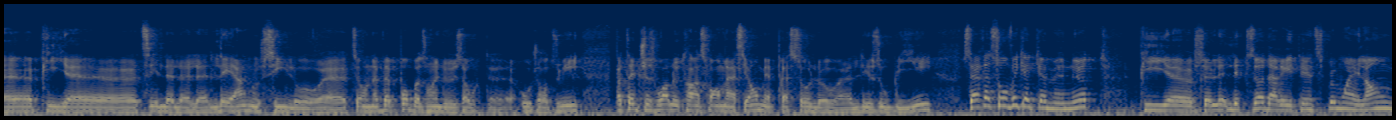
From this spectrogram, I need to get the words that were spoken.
euh, puis Léon aussi. Là, on n'avait pas besoin d'eux autres aujourd'hui. Peut-être juste voir leur transformation, mais après ça, les oublier. Ça aurait sauvé quelques minutes. Puis l'épisode aurait été un petit peu moins long.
